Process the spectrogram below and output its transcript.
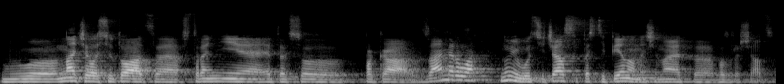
Началась ситуация в стране, это все пока замерло, ну и вот сейчас постепенно начинает э, возвращаться.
